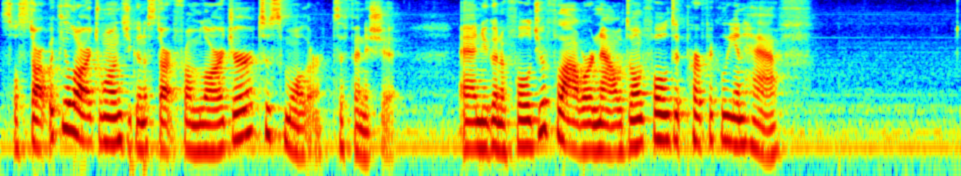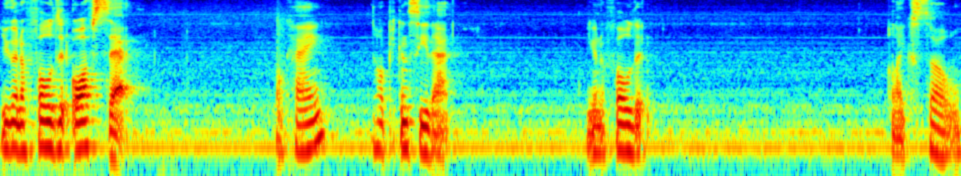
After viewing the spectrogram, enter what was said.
So start with your large ones. You're going to start from larger to smaller to finish it. And you're going to fold your flower. Now, don't fold it perfectly in half. You're going to fold it offset. Okay? I hope you can see that. You're to fold it like so.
